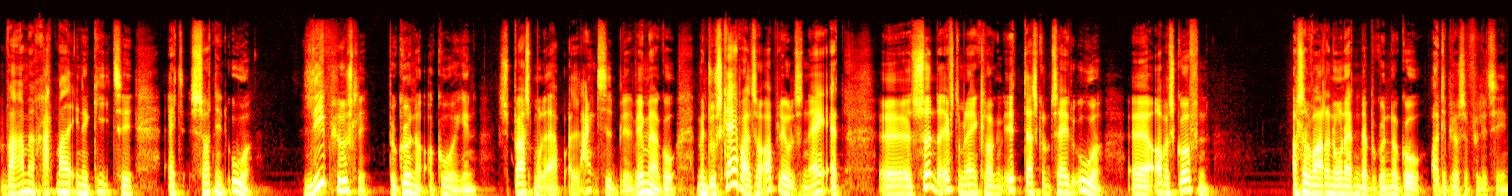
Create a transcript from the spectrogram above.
varme, ret meget energi til, at sådan et ur lige pludselig begynder at gå igen. Spørgsmålet er, hvor lang tid bliver det ved med at gå. Men du skaber altså oplevelsen af, at øh, søndag eftermiddag klokken 1, der skal du tage et ur øh, op af skuffen, og så var der nogle af dem, der begyndte at gå, og det blev selvfølgelig til,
